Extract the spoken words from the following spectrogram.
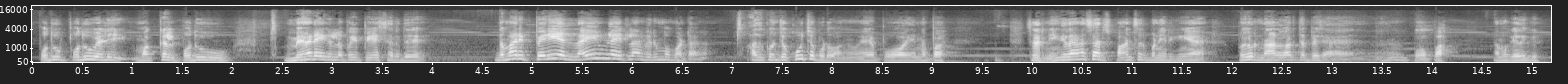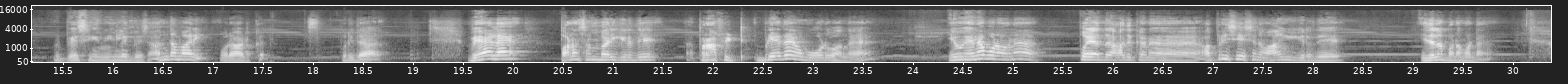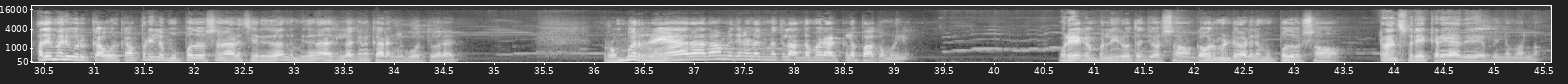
பொது பொதுவெளி மக்கள் பொது மேடைகளில் போய் பேசுறது இந்த மாதிரி பெரிய லைம் லைட்லாம் விரும்ப மாட்டாங்க. அது கொஞ்சம் கூச்சப்படுவாங்க. "ஏ, போ என்னப்பா? சார் நீங்கள் தானே சார் ஸ்பான்சர் பண்ணியிருக்கீங்க? போய் ஒரு நாலு வாரத்தை பேச. போப்பா நமக்கு எதுக்கு? பேசுங்க நீங்களே பேச. அந்த மாதிரி ஒரு ஆட்கள். புரியுதா? வேலை பணம் சம்பாதிக்கிறது ப்ராஃபிட் இப்படியே தான் இவங்க ஓடுவாங்க. இவங்க என்ன பண்ணுவாங்கன்னா போய் அந்த அதுக்கான அப்ரிசியேஷனை வாங்கிக்கிறது இதெல்லாம் பண்ண மாட்டாங்க. அதே மாதிரி ஒரு க ஒரு கம்பெனியில் முப்பது வருஷம் வேலை செய்கிறது தான் இந்த மிதன லக்னக்காரங்களுக்கு ஒத்து வராது. ரொம்ப ரேராக தான் மிதன லக்னத்தில் அந்த மாதிரி ஆட்களை பார்க்க முடியும். ஒரே கம்பெனியில் இருபத்தஞ்சி வருஷம் கவர்மெண்ட் வேலையில் முப்பது வருஷம் ட்ரான்ஸ்ஃபரே கிடையாது அப்படின்ற மாதிரிலாம்.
